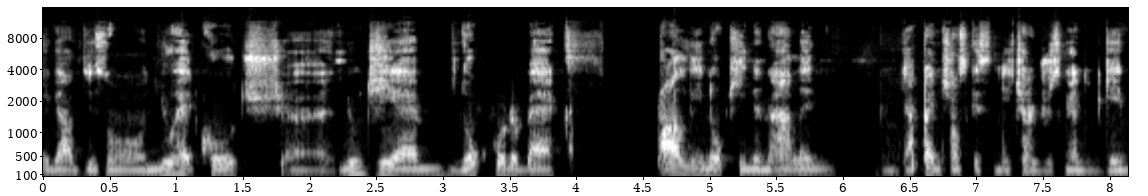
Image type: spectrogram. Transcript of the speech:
Regarde, ils ont new head coach, euh, new GM, no quarterbacks, probably no Keenan Allen. Il n'y a pas une chance que les Chargers gagnent une game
